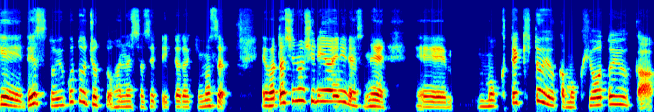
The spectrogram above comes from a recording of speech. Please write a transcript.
OK ですということをちょっとお話しさせていただきます。え私の知り合いにですね、えー、目的というか目標というか、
